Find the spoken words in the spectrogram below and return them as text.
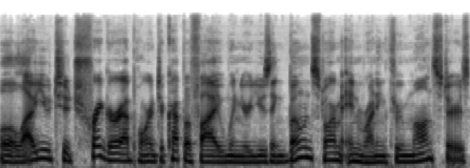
will allow you to trigger abhorrent decrepify when you're using bone storm and running through monsters.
